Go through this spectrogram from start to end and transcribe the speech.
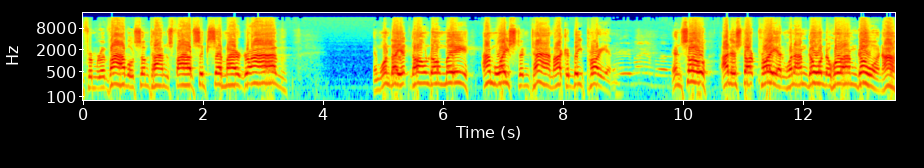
from revival, sometimes five, six, seven hour drive. And one day it dawned on me, I'm wasting time. I could be praying. And so I just start praying when I'm going to where I'm going. I,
